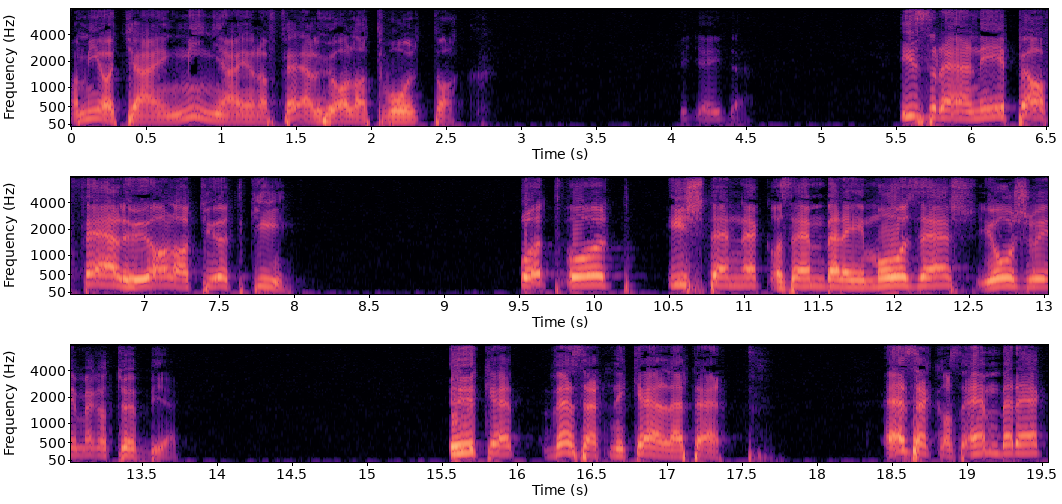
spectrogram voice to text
a mi atyáink minnyáján a felhő alatt voltak. Figyelj ide. Izrael népe a felhő alatt jött ki. Ott volt Istennek az emberei Mózes, Józsué meg a többiek. Őket vezetni kelletett. Ezek az emberek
